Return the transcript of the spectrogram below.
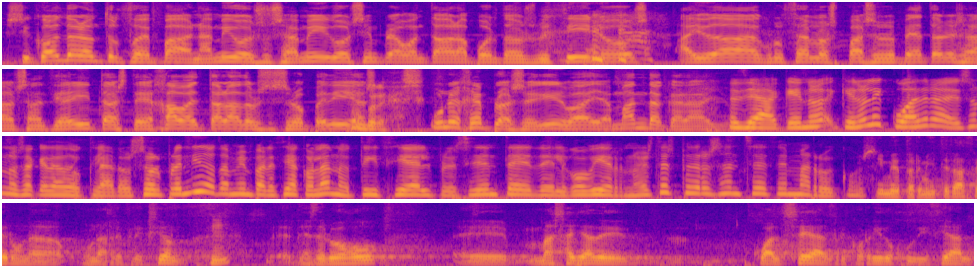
Si Coldo era un trozo de pan, amigo de sus amigos, siempre aguantaba la puerta de los vecinos, ayudaba a cruzar los pasos de peatones a las ancianitas, te dejaba el taladro si se lo pedías. Un ejemplo a seguir, vaya, manda carajo. Ya, que no, que no le cuadra, eso nos ha quedado claro. Sorprendido también parecía con la noticia el presidente del gobierno. Este es Pedro Sánchez en Marruecos. Y me permitirá hacer una, una reflexión. Desde luego, eh, más allá de cuál sea el recorrido judicial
